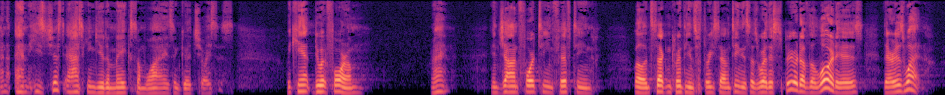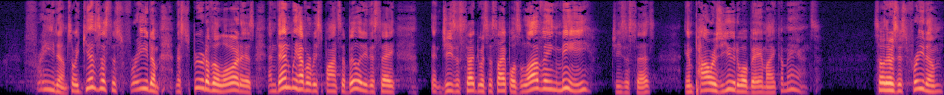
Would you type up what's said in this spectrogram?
And, and He's just asking you to make some wise and good choices. We can't do it for Him, right? In John 14, 15, well, in 2 Corinthians 3.17, it says, where the Spirit of the Lord is, there is what? freedom. So he gives us this freedom. The Spirit of the Lord is. And then we have a responsibility to say, Jesus said to his disciples, loving me, Jesus says, empowers you to obey my commands. So there's this freedom,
